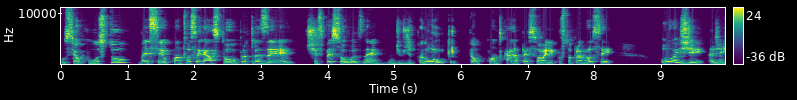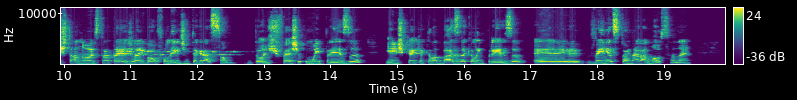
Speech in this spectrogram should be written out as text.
o seu custo vai ser o quanto você gastou para trazer X pessoas, né? Um dividido pelo outro. Então, quanto cada pessoa ali custou para você. Hoje, a gente está numa estratégia, igual eu falei, de integração. Então, a gente fecha com uma empresa e a gente quer que aquela base daquela empresa é, venha se tornar a nossa, né?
